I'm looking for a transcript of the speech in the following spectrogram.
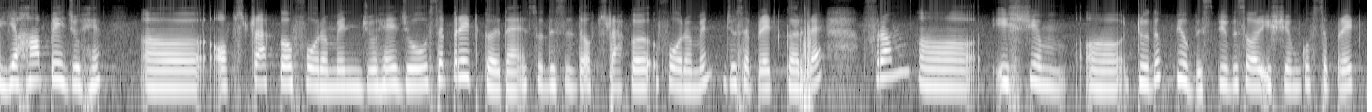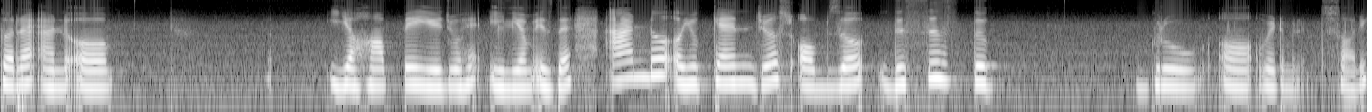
यहाँ पे जो है ऑब्स्ट्रैक फोरमिन जो है जो सेपरेट करता है। सो दिस इज़ द ऑब्स्ट्रैक फोरमिन जो सेपरेट कर रहा है from ischium to the pubis pubis और इशियम को सेपरेट कर रहा है। एंड यहाँ पे ये जो है ilium is the and you can just observe this is the groove wait minute sorry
